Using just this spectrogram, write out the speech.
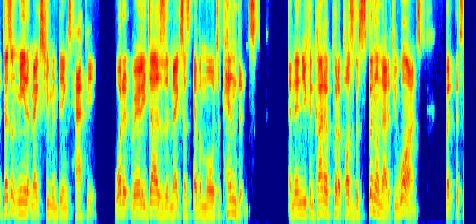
It doesn't mean it makes human beings happy. What it really does is it makes us ever more dependent. And then you can kind of put a positive spin on that if you want, but it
